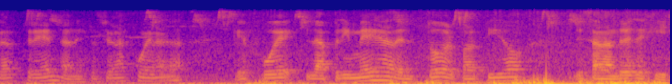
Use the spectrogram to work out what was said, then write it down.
Primer tren la estación Ascuénaga, que fue la primera del todo el partido de San Andrés de Giles.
